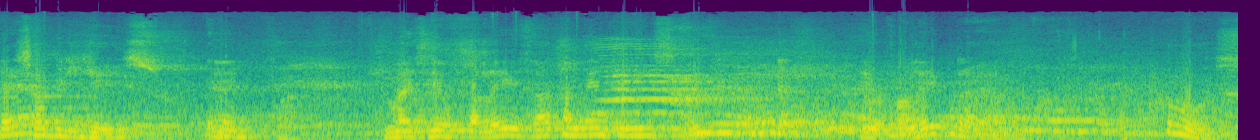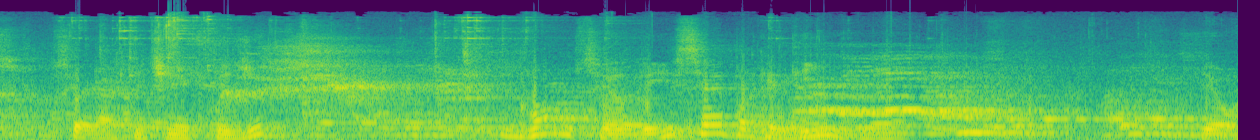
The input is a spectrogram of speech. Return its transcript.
É. Sabe o que é isso? Mas eu falei exatamente isso. Eu falei para ela. Moço, será que tinha que ter dito? Bom, se eu disse é porque tinha. Eu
